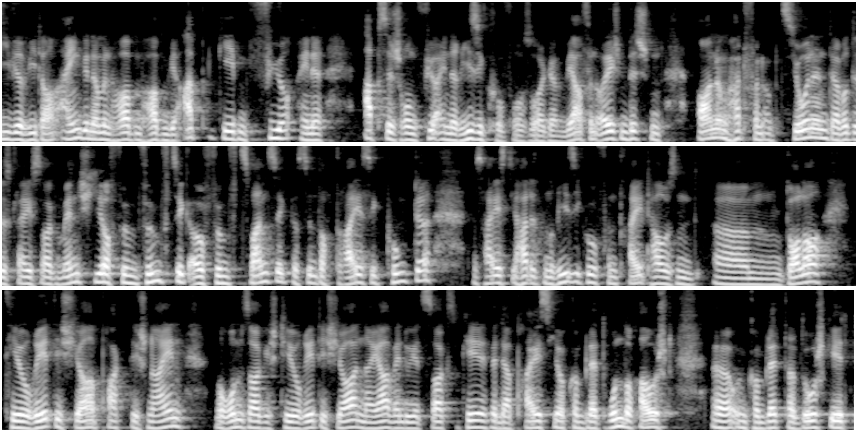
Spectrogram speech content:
die wir wieder eingenommen haben, haben wir abgegeben für eine Absicherung für eine Risikovorsorge. Wer von euch ein bisschen Ahnung hat von Optionen, der wird jetzt gleich sagen, Mensch, hier 550 auf 520, das sind doch 30 Punkte. Das heißt, ihr hattet ein Risiko von 3000 ähm, Dollar. Theoretisch ja, praktisch nein. Warum sage ich theoretisch ja? Naja, wenn du jetzt sagst, okay, wenn der Preis hier komplett runterrauscht äh, und komplett da durchgeht,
